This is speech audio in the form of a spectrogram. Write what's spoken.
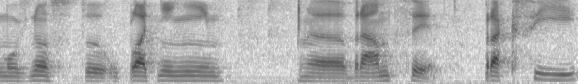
možnost uplatnění v rámci praxí,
